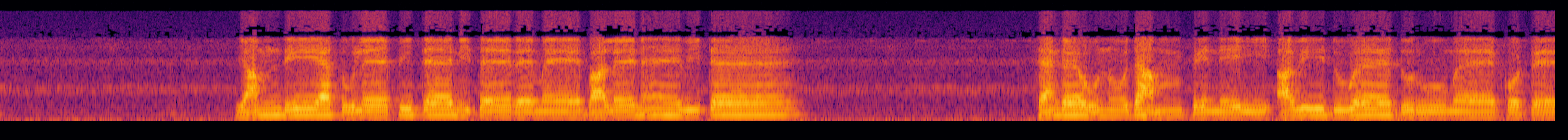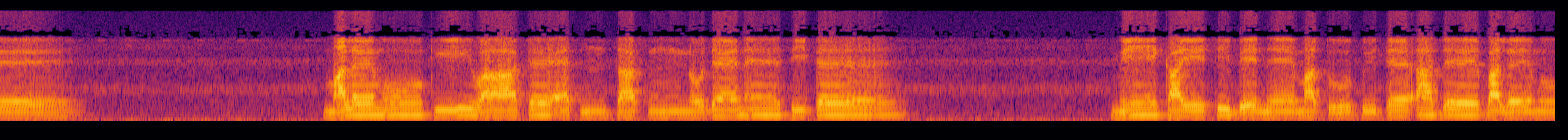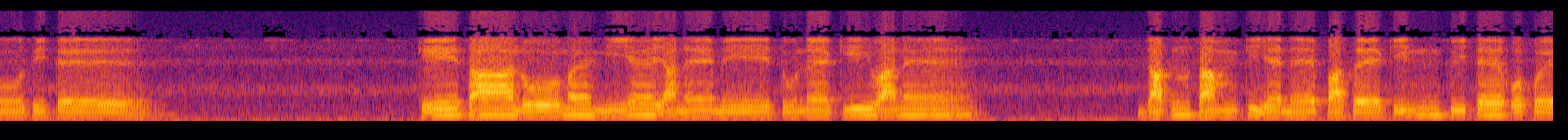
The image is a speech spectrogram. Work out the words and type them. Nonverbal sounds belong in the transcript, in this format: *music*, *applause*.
යම් දේ ඇතුළ පිට නිතරම බලන විට සැඟවුණු ධම් පෙනෙයි අවිදුව දුරුම කොට. මලමු කීවාට ඇත්තක් නොදැන සිට. මේ කයේ තිබෙන මතු පිට අද බලමු සිට. කේසාලෝම නිය යන මේ තුන කීවන. දත් සම් කියන පසකින් පිට ඔපය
